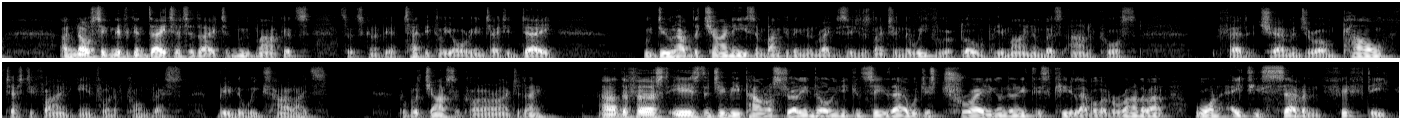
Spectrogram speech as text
And no significant data today to move markets, so it's going to be a technically orientated day. We do have the Chinese and Bank of England rate decisions later in the week. We've got global PMI numbers and, of course, Fed Chairman Jerome Powell testifying in front of Congress, being the week's highlights. A couple of charts that caught our eye today. Uh, the first is the GB pound Australian dollar, and you can see there we're just trading underneath this key level at around about 187.50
